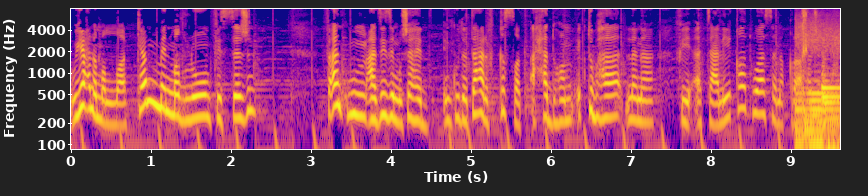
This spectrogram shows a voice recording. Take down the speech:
ويعلم الله كم من مظلوم في السجن. فأنت عزيزي المشاهد إن كنت تعرف قصة أحدهم اكتبها لنا في التعليقات وسنقرأها.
